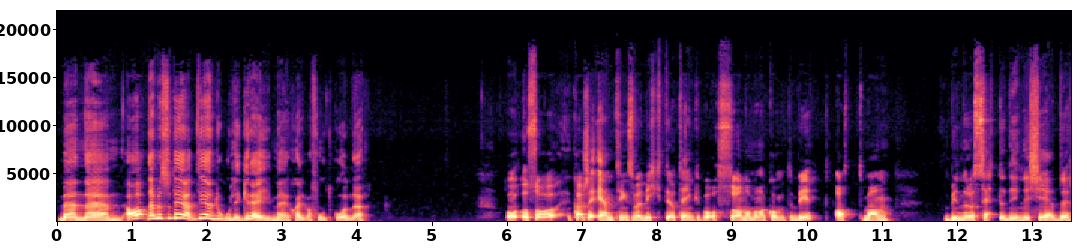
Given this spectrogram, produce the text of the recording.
Men eh, ja, nej, men så det, det är en rolig grej med själva fotgående. Och, och, så kanske en ting som är viktigt att tänka på också när man har kommit en bit, att man börjar att sätta det in i kedjor.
